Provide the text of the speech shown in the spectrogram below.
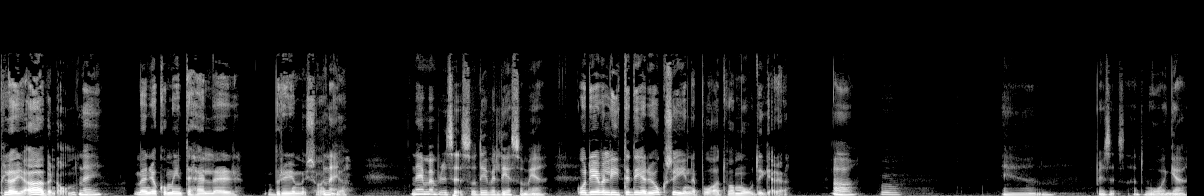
plöja över någon. Nej. Men jag kommer inte heller bry mig så mycket. Nej. Nej, men precis. Och det är väl det som är... Och det är väl lite det du också är inne på, att vara modigare. Ja. Mm. Eh, precis, att våga.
